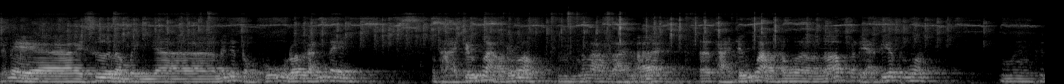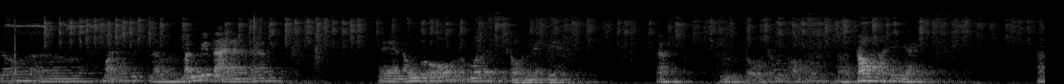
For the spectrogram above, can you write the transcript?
Cái này à, ngày xưa là mình à, lấy cái tổ cũ của nó gắn lên thả trứng vào đúng không? Ừ, nó làm lại Đấy, thả trứng vào xong rồi nó ấp nó đẻ tiếp đúng không? Mà cái đó là bắn vít làm bắn vít lại này không? Đây là đóng gỗ nó mới trộn này kìa. À, ừ, tổ trong đó. Nó to như vậy à.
